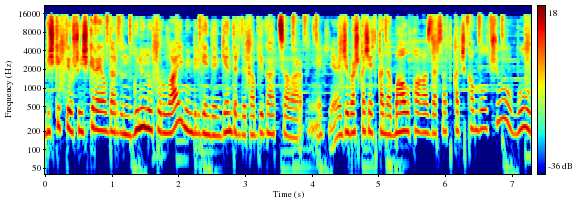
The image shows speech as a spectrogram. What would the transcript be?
бишкекте ушу ишкер аялдардын күнүн утурлай. Мен билгенден гендердик облигациялар же башкача айтканда баалуу кагаздар сатыкка чыккан болчу. Бул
